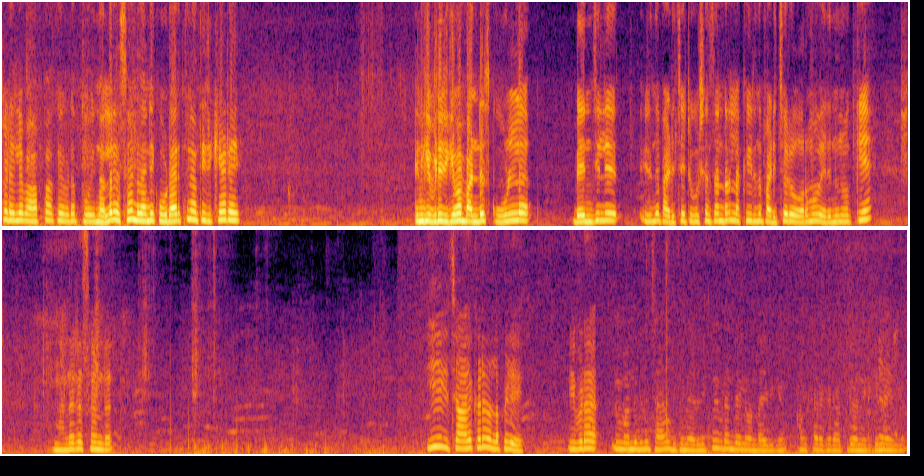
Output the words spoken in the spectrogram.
കടയിലെ വാപ്പൊക്കെ ഇവിടെ പോയി? നല്ല രസമുണ്ട്. എന്റെ കൂടാരത്തിനകത്ത് ഇരിക്കാടേ എനിക്ക് ഇവിടെ ഇരിക്കുമ്പോൾ പണ്ട് സ്കൂളിൽ ബെഞ്ചിൽ ഇരുന്ന് പഠിച്ച ട്യൂഷൻ സെന്ററിലൊക്കെ ഇരുന്ന് പഠിച്ചൊരു ഓർമ്മ വരുന്നു നോക്കിയേ. നല്ല രസമുണ്ട്. ഈ ചായക്കട ഉള്ളപ്പോഴേ ഇവിടെ വന്നിരുന്ന് ചായ കുടിക്കുന്നതായിരുന്നു. ഇപ്പോൾ ഇവിടെ എന്തെങ്കിലും ഉണ്ടായിരിക്കും? ആൾക്കാരൊക്കെ രാത്രി വന്നിരിക്കുന്നതായിരിക്കും?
